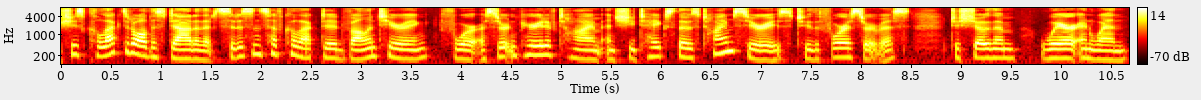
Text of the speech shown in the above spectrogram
she's collected all this data that citizens have collected volunteering for a certain period of time, and she takes those time series to the Forest Service to show them where and when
